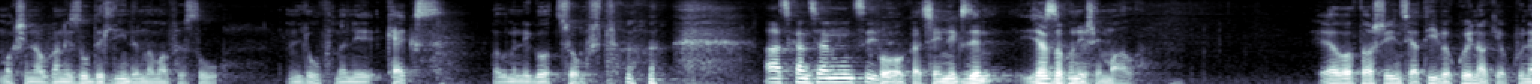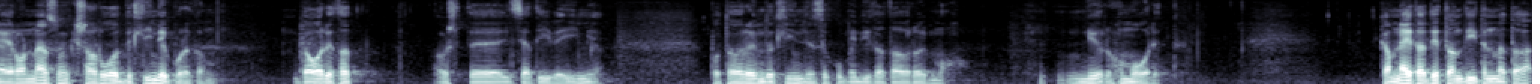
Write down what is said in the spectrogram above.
më kishin organizu ditëlindjen me ma festu në luftë me një keks edhe me një gotë qumësht. Aq kanë qenë mundësitë? Po, ka qenë një gzim jashtëzakonisht i madh. Edhe thashë iniciativë e kujna kjo, kujna i ra n'men se unë kisha harru ditëlindjen kur e kam. Dori thotë, Është iniciativë e imja. Po ta urojmë ditëlindjen se ku me ditë a ta urojmë më. Në mënyrë t'humorit. Kam nejt atë ditë tanë ditën me ta.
